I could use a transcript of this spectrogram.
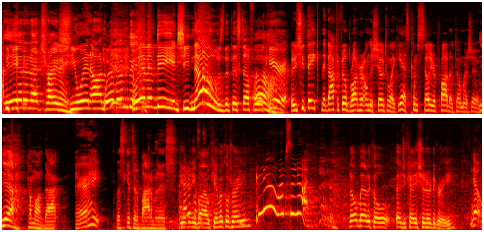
The internet training. She went on WebMD. WebMD and she knows that this stuff will Ugh. cure. But did she think that Dr. Phil brought her on the show to like, yes, come sell your product on my show? yeah. Come on, Doc. All right. Let's get to the bottom of this. Do you have any biochemical training? No, absolutely not. No medical education or degree. No.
